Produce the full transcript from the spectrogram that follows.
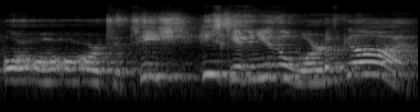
or, or, or, to teach. He's given you the Word of God.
